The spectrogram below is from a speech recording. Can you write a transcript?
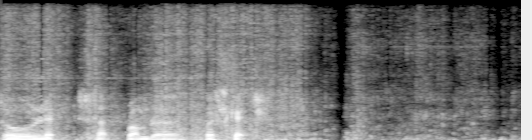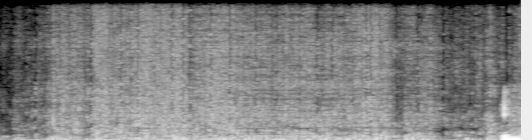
So let's start from the uh, first sketch. In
